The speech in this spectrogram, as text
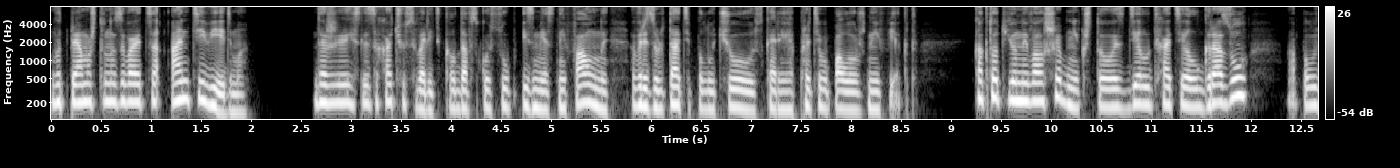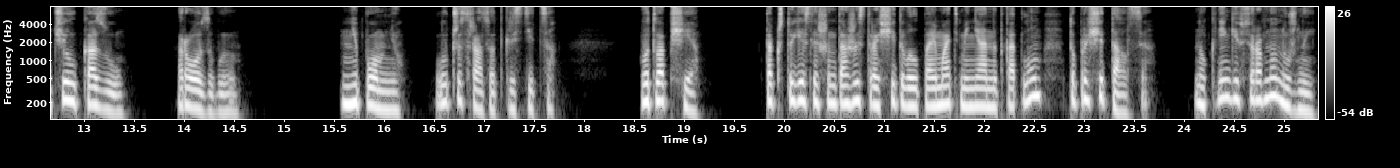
Вот прямо что называется антиведьма. Даже если захочу сварить колдовской суп из местной фауны, в результате получу скорее противоположный эффект. Как тот юный волшебник, что сделать хотел грозу, а получил козу. Розовую. Не помню. Лучше сразу откреститься. Вот вообще. Так что если шантажист рассчитывал поймать меня над котлом, то просчитался но книги все равно нужны.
